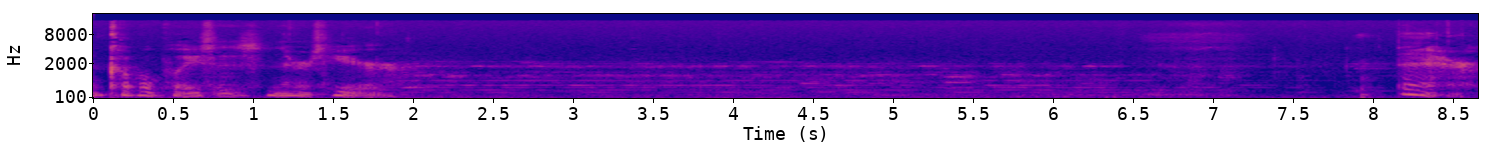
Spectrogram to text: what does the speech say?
a couple places, and there's here. There.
